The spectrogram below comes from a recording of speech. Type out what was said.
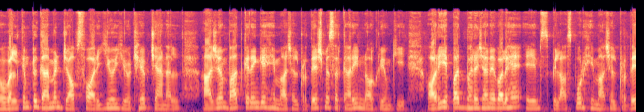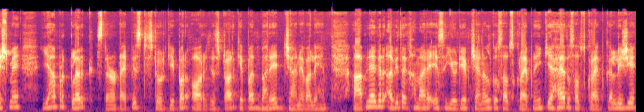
Welcome to government jobs for you YouTube channel आज हम बात करेंगे हिमाचल प्रदेश में सरकारी नौकरियों की। और ये पद भरे जाने वाले हैं एम्स, बिलासपुर, हिमाचल प्रदेश में। यहाँ पर क्लर्क, स्टेनोटाइपिस्ट स्टोर कीपर और रजिस्ट्रार के पद भरे जाने वाले हैं। आपने अगर अभी तक हमारे इस यूट्यूब चैनल को सब्सक्राइब नहीं किया है तो सब्सक्राइब कर लीजिए,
